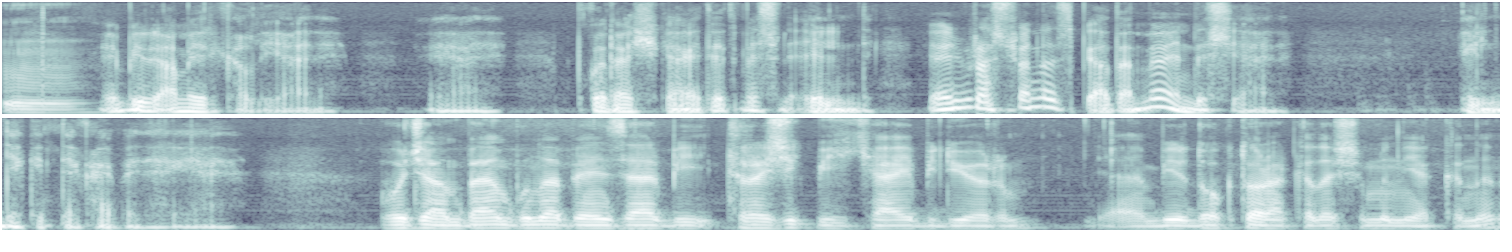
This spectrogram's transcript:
hmm. bir Amerikalı yani. Yani bu kadar şikayet etmesin elinde. Yani rasyonelist bir adam mühendis yani. Elindekini de kaybeder yani. Hocam ben buna benzer bir trajik bir hikaye biliyorum. Yani bir doktor arkadaşımın yakını.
